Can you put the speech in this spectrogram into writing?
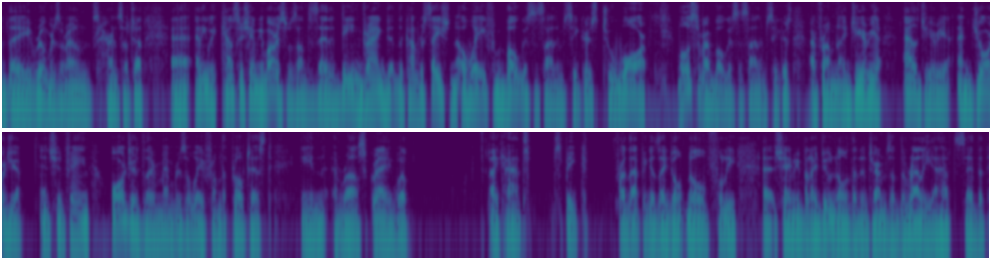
the rumours around Hearns Hotel. Uh, anyway, Councillor Seamie Morris was on to say that Dean dragged the conversation away from bogus asylum seekers to war. Most of our bogus asylum seekers are from Nigeria, Algeria, and Georgia, and Sinn Féin ordered their members away from the protest in Roscrea. Well, I can't speak for that because I don't know fully, uh, Seamie, but I do know that in terms of the rally, I have to say that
